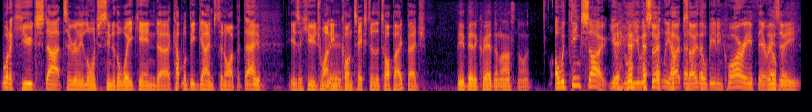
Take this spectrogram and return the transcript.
what a huge start to really launch us into the weekend. Uh, a couple of big games tonight, but that Yeah. is a huge one Yeah. in context of the top eight badge. Be a better crowd than last night. I would think so. You, well, you would certainly hope so. There'll be an inquiry if there There'll isn't. be,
